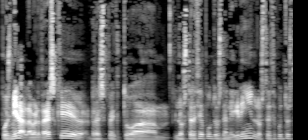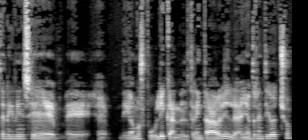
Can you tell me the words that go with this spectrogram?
Pues mira, la verdad es que respecto a mm, los 13 puntos de Negrín, los 13 puntos de Negrín se, eh, eh, digamos, publican el 30 de abril del año 38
